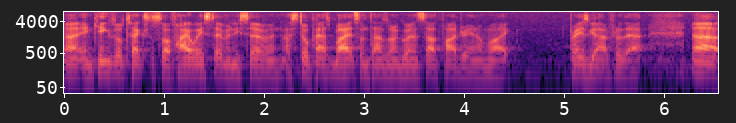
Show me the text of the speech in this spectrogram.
uh, in Kingsville, Texas, off Highway 77. I still pass by it sometimes when I'm going to South Padre, and I'm like, praise God for that. Uh,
